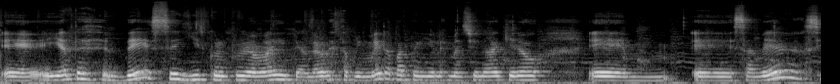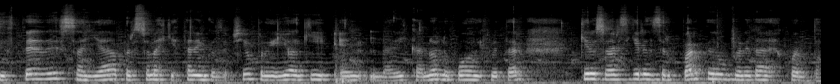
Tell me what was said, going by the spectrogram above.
Eh, y antes de seguir con el programa y de hablar de esta primera parte que yo les mencionaba, quiero em, saber si ustedes allá, personas que están en Concepción, porque yo aquí en La Disca no lo puedo disfrutar, Quiero saber si quieren ser parte de un planeta de descuentos,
